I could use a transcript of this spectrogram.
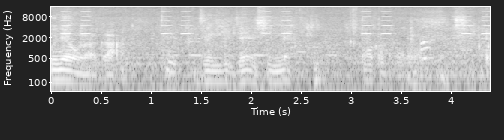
胸お腹全部全身ね肩とこう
